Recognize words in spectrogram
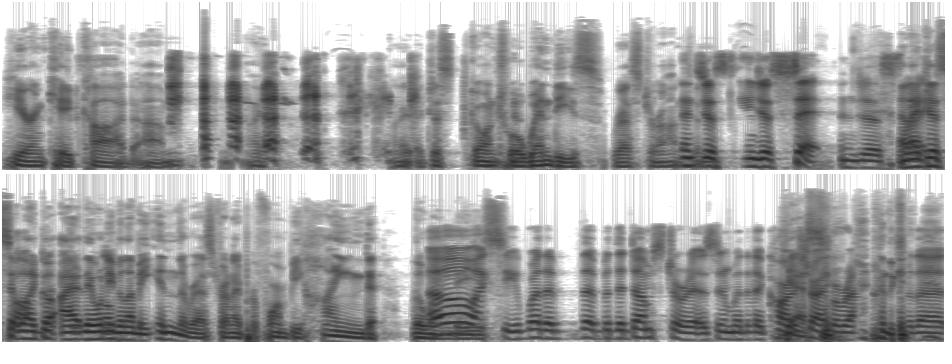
here in Cape Cod. Um, I, I just go into a Wendy's restaurant And just you just sit and just and I like, just well, I go. I, they won't even let me in the restaurant. I perform behind the Wendy's. Oh, I see. Where the, the where the dumpster is and where the cars Yes. drive around for the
